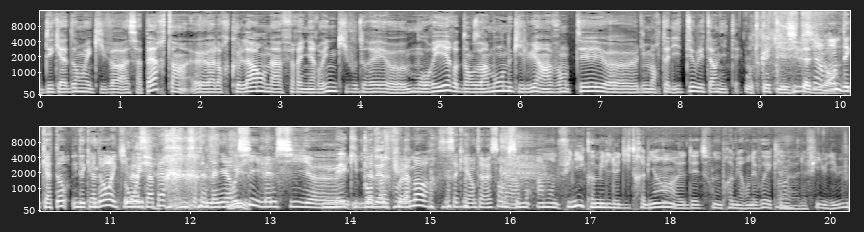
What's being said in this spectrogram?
décadent et qui va à sa perte, hein. Euh, alors que là, on a affaire à une héroïne qui voudrait euh, mourir dans un monde qui lui a inventé euh, l'immortalité ou l'éternité. En tout cas, qui hésite C'est à aussi un vivre. monde décadent, décadent et qui va à sa perte d'une certaine manière Oui. aussi, même si euh, Mais qui il a vaincu voilà. la mort. C'est ça qui est intéressant aussi. Un, un monde fini, comme il le dit très bien euh, dès son premier rendez-vous avec la, la fille du début.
